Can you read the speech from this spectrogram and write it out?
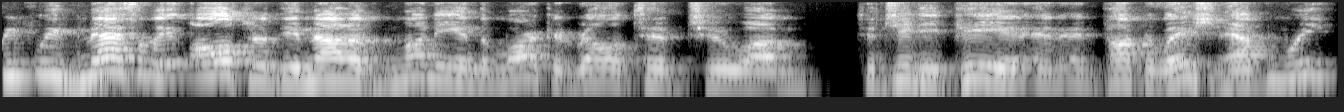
we've, we've massively altered the amount of money in the market relative to um, to GDP and, and population, haven't we?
